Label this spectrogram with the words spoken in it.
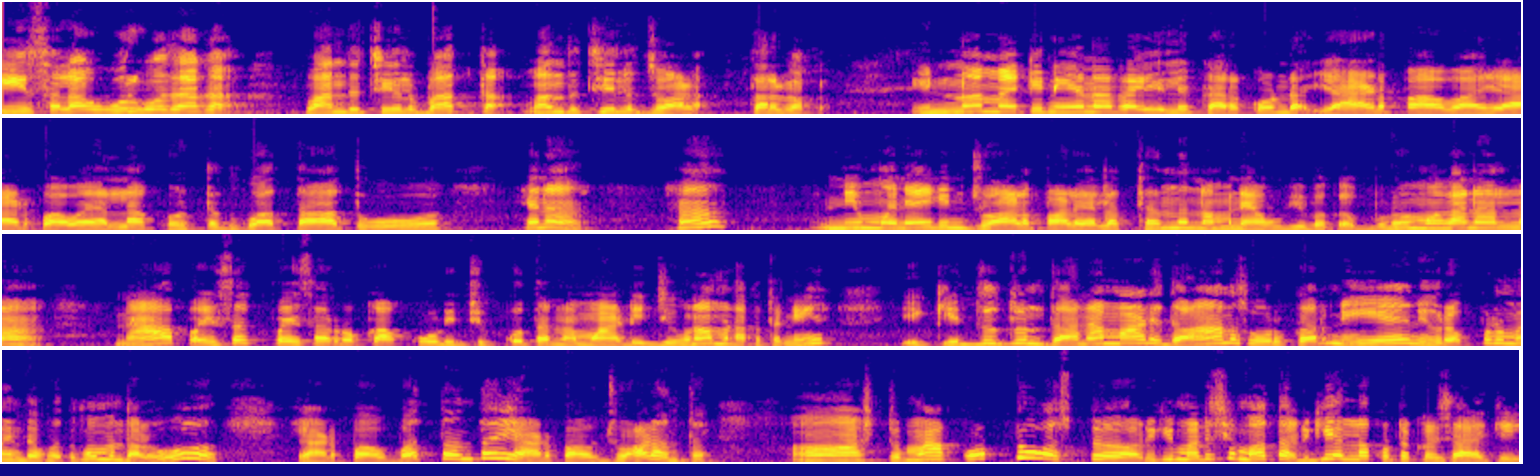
ಈ ಸಲ ಊರಿಗೆ ಹೋದಾಗ ಒಂದು ಚೀಲ ಭತ್ತ, ಒಂದು ಚೀಲ ಜೋಳ ತರ್ಬೇಕು. ಇನ್ನೊಮ್ಮೆ ಆಕಿನ ಏನಾರ ಇಲ್ಲಿ ಕರ್ಕೊಂಡು, ಎರಡು ಪಾವ ಎರಡು ಪಾವ ಎಲ್ಲ ಕೊಟ್ಟದ್ದು ಗೊತ್ತಾತು. ಏನ? ಹಾಂ? ನಿಮ್ಮ ಮನ್ಯಾಗಿನ ಜ್ವಾಳ ಪಾಳ ಎಲ್ಲ ತಂದು ನಮ್ಮ ಮನ್ಯಾಗ ಹೋಗಿಬೇಕು ಬಿಡು ಮಗನಲ್ಲ ನಾ ಪೈಸಕ್ಕೆ ಪೈಸಾ ರೊಕ್ಕ ಕೂಡಿ ಚಿಕ್ಕುತನ ಮಾಡಿ ಜೀವನ ಮಾಡಕತ್ತೀನಿ. ಈಗ ಇದ್ದದ್ದು ದನ ಮಾಡಿ ದಾನ ಸೂರ್ಕರ್ ನೀ ಏನು ಇವ್ರಪ್ಪನ ಮೈಂದ ಹೊತ್ಕೊಂಬಂದಾಳು? ಎರಡು ಪಾವ್ ಭತ್ತ ಅಂತ ಎರಡು ಪಾವ್ ಜ್ವಾಳ ಅಂತ. ಅಷ್ಟು ಮಾ ಕೊಟ್ಟು ಅಷ್ಟು ಅಡುಗೆ ಮಾಡಿಸಿ ಮತ್ತೆ ಅಡುಗೆ ಎಲ್ಲ ಕೊಟ್ಟು ಕಳಿಸಿ ಹಾಕಿ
